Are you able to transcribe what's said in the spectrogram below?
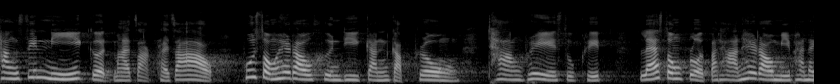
ทั้งสิ้นนี้เกิดมาจากพระเจ้า ผู้ทรงให้เราคืนดีกันกับพระองค์ทางพระเยซูคริสต์และทรงโปรดประทานให้เรามีพันธ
